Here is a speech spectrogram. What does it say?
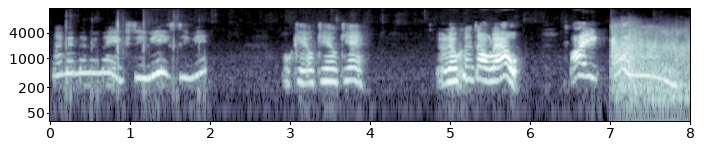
ไม่ไม่ไม่ไม่ไม่อีกสี่วิอีกสี่วิโอเค โอเค โอเค เร็วๆเครื่องจองแล้ว ไปกัน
